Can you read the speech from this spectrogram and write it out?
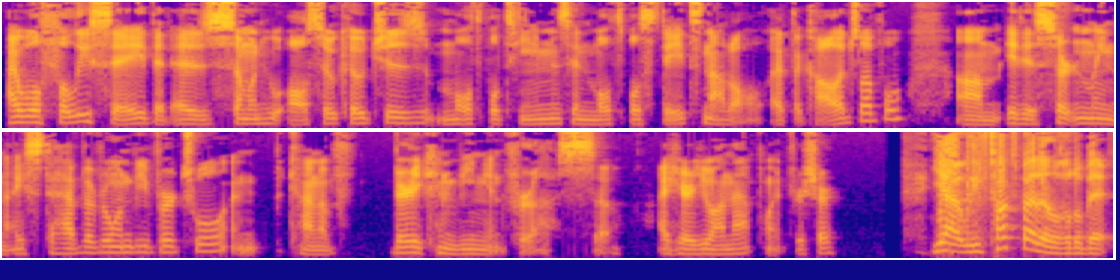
I will fully say that as someone who also coaches multiple teams in multiple states, not all at the college level, um, it is certainly nice to have everyone be virtual and kind of very convenient for us. So I hear you on that point for sure. Yeah, we've talked about it a little bit,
